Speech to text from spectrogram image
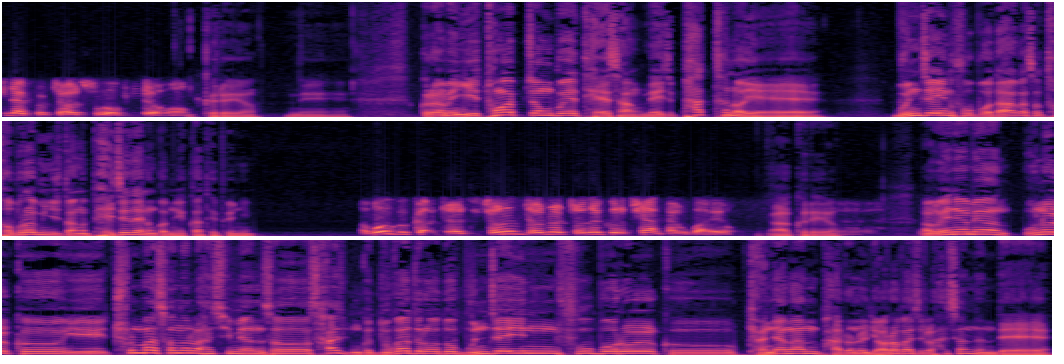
시작조차 할 수가 없죠. 그래요. 네. 그러면 이 통합정부의 대상 내지 파트너에 문재인 후보 나아가서 더불어민주당은 배제되는 겁니까, 대표님? 뭐, 그, 저, 저는, 저는, 저는 그렇지 않다고 봐요. 아, 그래요? 네. 아, 왜냐하면 오늘 그 이 출마 선언을 하시면서 사, 그 누가 들어도 문재인 후보를 그 겨냥한 발언을 여러 가지를 하셨는데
